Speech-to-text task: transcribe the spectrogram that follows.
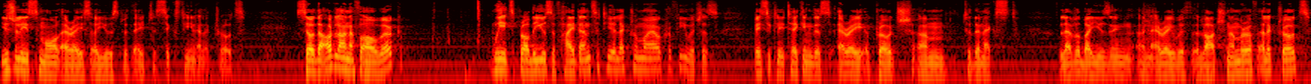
Usually small arrays are used with 8 to 16 electrodes. So the outline of our work, we explore the use of high-density electromyography, which is basically taking this array approach um, to the next level by using an array with a large number of electrodes.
